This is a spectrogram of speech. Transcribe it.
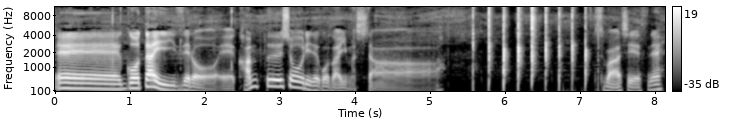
えー、5対0、えー、完封勝利でございました。素晴らしいですね。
